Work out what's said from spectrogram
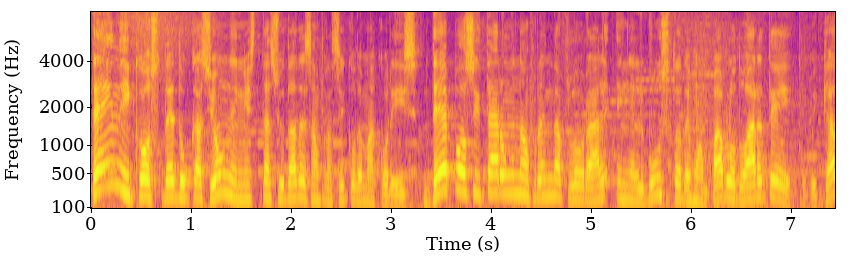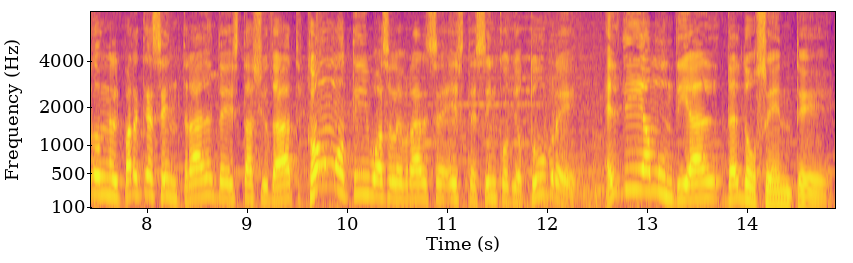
Técnicos de educación en esta ciudad de San Francisco de Macorís depositaron una ofrenda floral en el busto de Juan Pablo Duarte, ubicado en el Parque Central de esta ciudad, con motivo a celebrarse este 5 de octubre, el Día Mundial del Docente.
